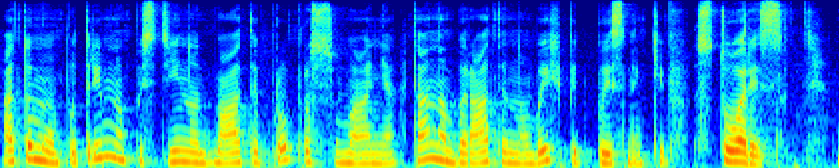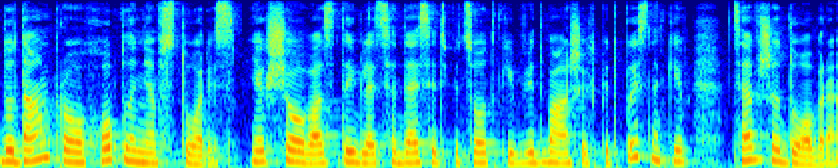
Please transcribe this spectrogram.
А тому потрібно постійно дбати про просування та набирати нових підписників. Сторіс. Додам про охоплення в сторіс. Якщо у вас дивляться 10% від ваших підписників, це вже добре.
